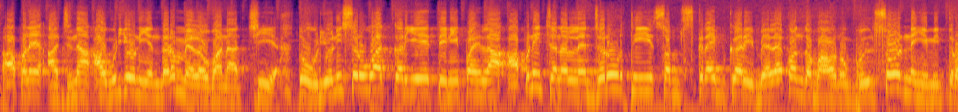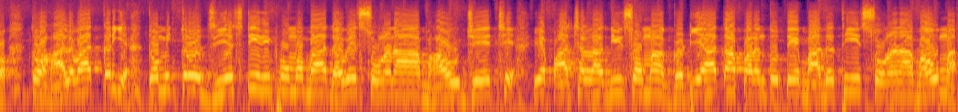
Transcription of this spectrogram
આપણે આજના આ વિડીયોની અંદર મેળવવાના છીએ. તો વિડીયોની શરૂઆત કરીએ. તેની પહેલા આપણી ચેનલને જરૂરથી સબસ્ક્રાઇબ કરી બેલેકોન દબાવવાનું ભૂલશો નહીં મિત્રો. તો હાલ વાત કરીએ. તો મિત્રો જીએસટી રિફોર્મ બાદ હવે સોનાના ભાવ જે છે એ પાછળના દિવસોમાં ઘટ્યા હતા, પરંતુ તે બાદથી સોનાના ભાવમાં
